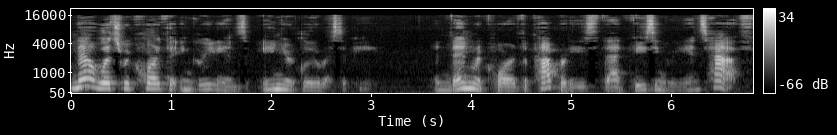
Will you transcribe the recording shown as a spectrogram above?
Now let's record the ingredients in your glue recipe and then record the properties that these ingredients have.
